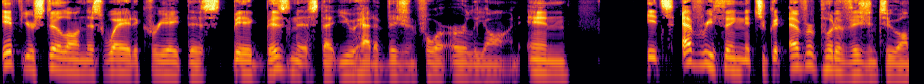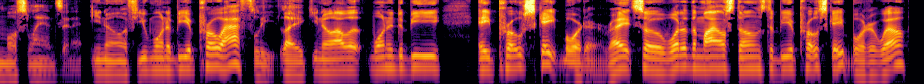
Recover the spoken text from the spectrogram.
if you're still on this way to create this big business that you had a vision for early on. And it's everything that you could ever put a vision to almost lands in it. You know, if you want to be a pro athlete, like, you know, I wanted to be a pro skateboarder, right? So, what are the milestones to be a pro skateboarder? Well,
